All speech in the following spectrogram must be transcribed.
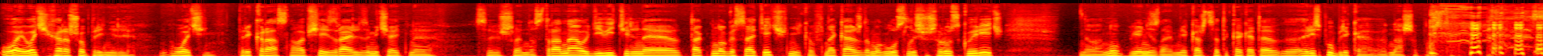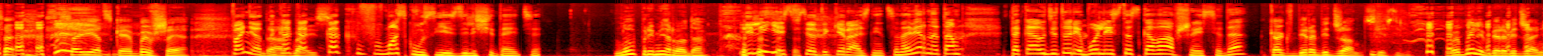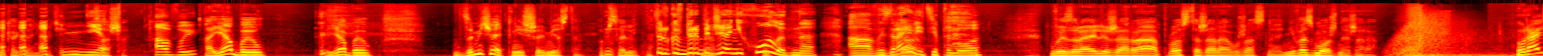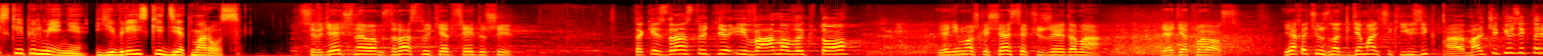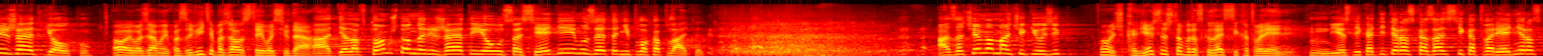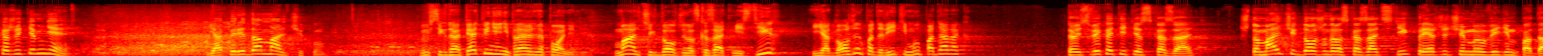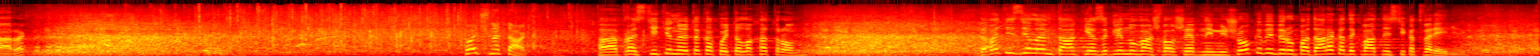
Ой, очень хорошо приняли. Очень. Прекрасно. Вообще Израиль замечательная совершенно страна, удивительная. Так много соотечественников. На каждом углу слышишь русскую речь. Ну, я не знаю, мне кажется, это какая-то э, республика наша просто. Советская, бывшая. Понятно. Как в Москву съездили, считаете? Ну, примерно, да. Или есть все-таки разница? Наверное, там такая аудитория более истосковавшаяся, да? Как в Биробиджан съездили. Вы были в Биробиджане когда-нибудь? Нет. Саша? А вы? А я был. Я был. Замечательнейшее место, абсолютно. Только в Биробиджане да. холодно, а в Израиле да. тепло. В Израиле жара, просто жара ужасная, невозможная жара. Уральские пельмени. Еврейский Дед Мороз. Сердечное вам здравствуйте от всей души. Так и здравствуйте и вам, а вы кто? Я немножко счастья в чужие дома. Я Дед Мороз. Я хочу знать, где мальчик Юзик? А мальчик Юзик наряжает елку. Ой, уважаемый, позовите, пожалуйста, его сюда. А дело в том, что он наряжает ее у соседей, ему за это неплохо платят. А зачем вам мальчик Юзик? Ой, конечно, чтобы рассказать стихотворение. Хм, если хотите рассказать стихотворение, расскажите мне. Я передам мальчику. Вы всегда опять меня неправильно поняли. Мальчик должен рассказать мне стих, и я должен подарить ему подарок. То есть вы хотите сказать, что мальчик должен рассказать стих, прежде чем мы увидим подарок? Точно так. А, простите, но это какой-то лохотрон. Давайте сделаем так. Я загляну в ваш волшебный мешок и выберу подарок адекватное стихотворение.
